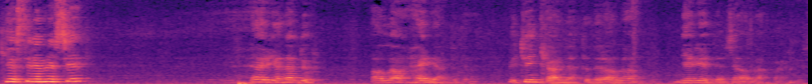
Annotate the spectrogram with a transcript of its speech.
Kestiremezsek her yana dur. Allah her yandadır. Bütün kainattadır Allah. Nereye derse Allah vardır.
